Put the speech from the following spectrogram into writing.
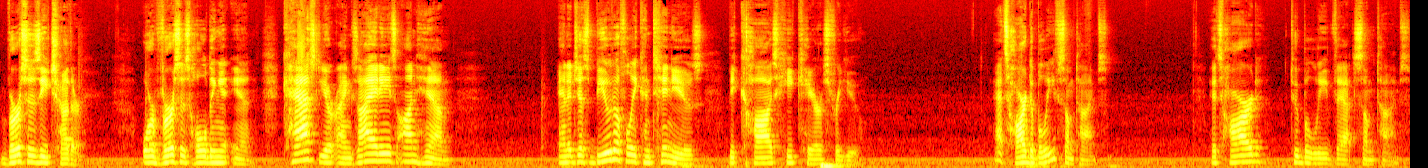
versus each other or versus holding it in. Cast your anxieties on Him. And it just beautifully continues because He cares for you. That's hard to believe sometimes. It's hard to believe that sometimes.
